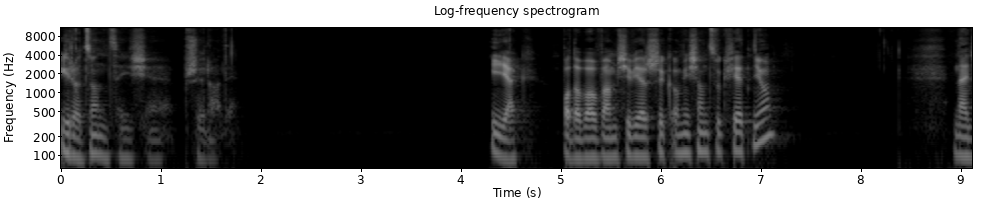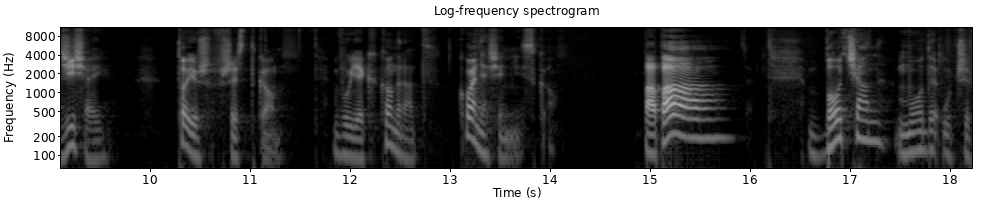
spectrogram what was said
i rodzącej się przyrody. I jak podobał Wam się wierszyk o miesiącu kwietniu? Na dzisiaj to już wszystko. Wujek Konrad kłania się nisko. Pa, pa! Bocian młode uczy.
